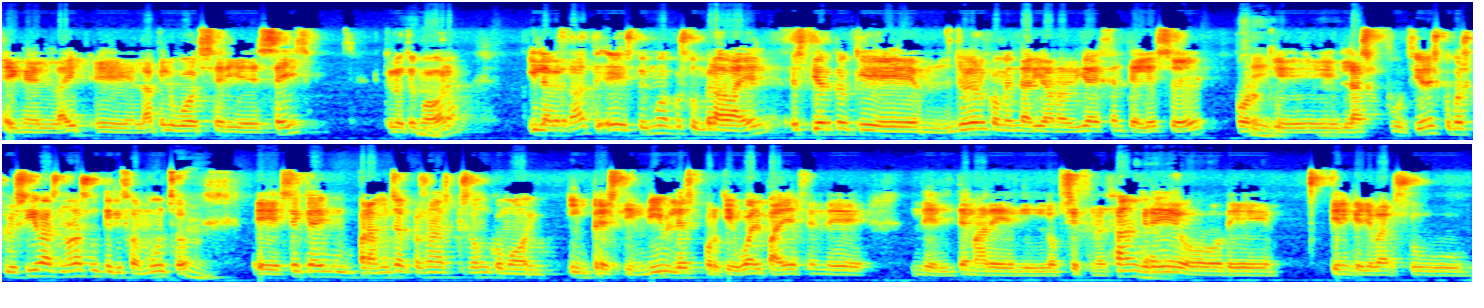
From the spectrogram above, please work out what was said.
en el, el, Apple Watch Series 6, que lo tengo mm. ahora, y la verdad eh, estoy muy acostumbrado a él. Es cierto que mm, yo le recomendaría a la mayoría de gente el SE porque las funciones como exclusivas no las utilizo mucho. Mm. Eh, sé que hay para muchas personas que son como imprescindibles porque igual padecen de, del tema del oxígeno de sangre o de tienen que llevar su,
